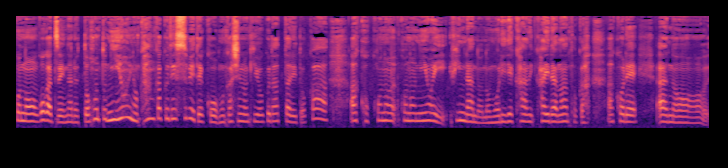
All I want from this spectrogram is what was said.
この5月になると本当匂いの感覚で全てこう昔の記憶だったりとかあここのこの匂いフィンランドの森で嗅いだなとかあこれあの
